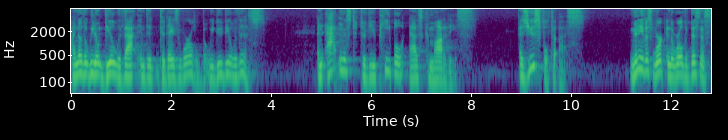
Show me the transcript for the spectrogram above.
I know that we don't deal with that in today's world, but we do deal with this an aptness to view people as commodities, as useful to us. Many of us work in the world of business,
